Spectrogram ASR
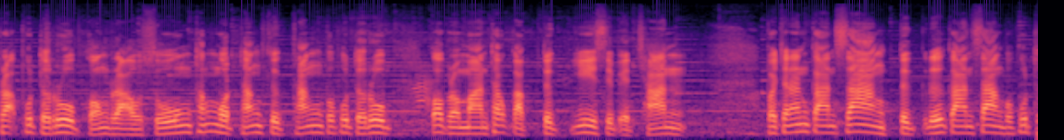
พระพุทธรูปของเราสูงทั้งหมดทั้งตึกทั้งพระพุทธรูป ก็ประมาณเท่ากับตึก 21 ชั้น เพราะฉะนั้นการสร้างตึกหรือการสร้างพระพุทธ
